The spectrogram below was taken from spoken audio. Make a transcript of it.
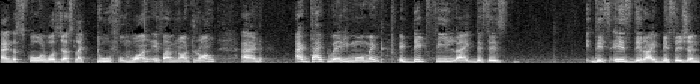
and the score was just like two for one, if I'm not wrong. And at that very moment, it did feel like this is this is the right decision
